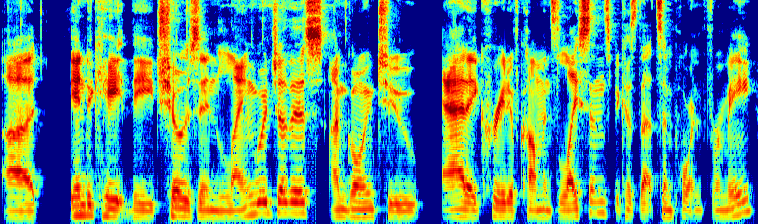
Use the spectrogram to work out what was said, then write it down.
uh, indicate the chosen language of this. I'm going to add a Creative Commons license because that's important for me.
